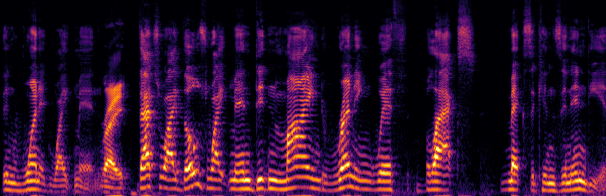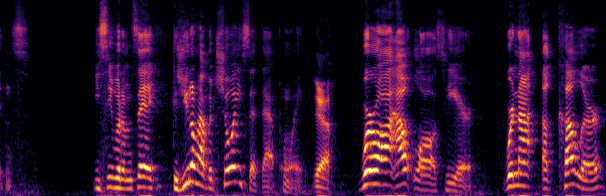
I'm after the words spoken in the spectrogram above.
than wanted white men. Right. That's why those white men didn't mind running with blacks, Mexicans, and Indians. You see what I'm saying? Because you don't have a choice at that point. Yeah. We're all outlaws here. We're not a color.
